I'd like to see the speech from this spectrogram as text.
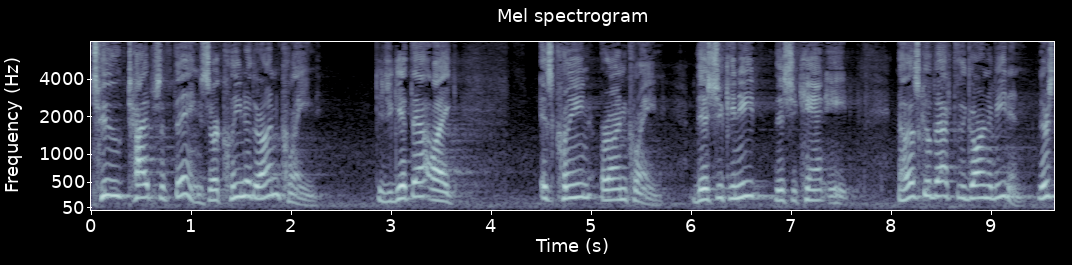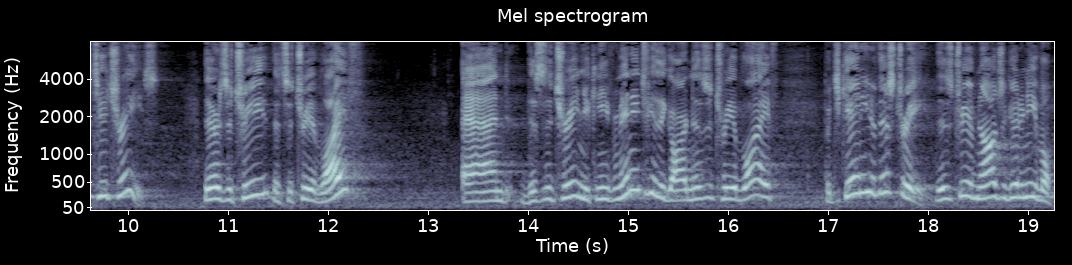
two types of things they're clean or they're unclean. Did you get that? Like, it's clean or unclean. This you can eat, this you can't eat. Now let's go back to the Garden of Eden. There's two trees. There's a tree that's a tree of life, and this is a tree, and you can eat from any tree of the garden. This is a tree of life, but you can't eat of this tree. This is a tree of knowledge of good and evil.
